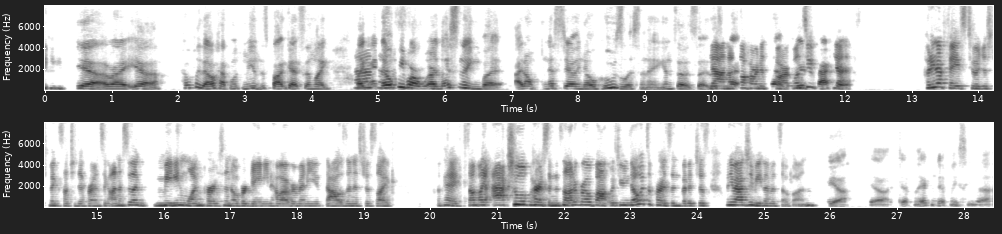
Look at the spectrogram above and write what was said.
to me. Yeah. Right. Yeah. Hopefully that'll happen with me in this podcast. I'm like, like I know people are, are listening, but I don't necessarily know who's listening, and so it's it's Yeah, and that's that- the hardest that part. Once you, factor. yes, putting a face to it just makes such a difference. Like honestly, like meeting one person over gaining however many thousand, it's just like, okay, some like actual person. It's not a robot, which you know it's a person, but it's just when you actually meet them, it's so fun. Yeah, yeah, definitely. I can definitely see that.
